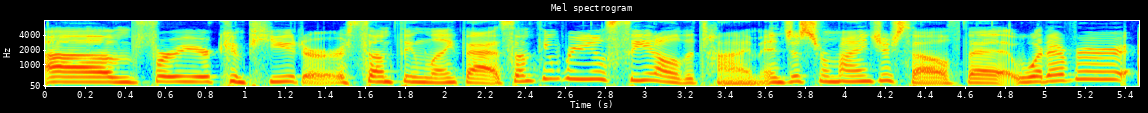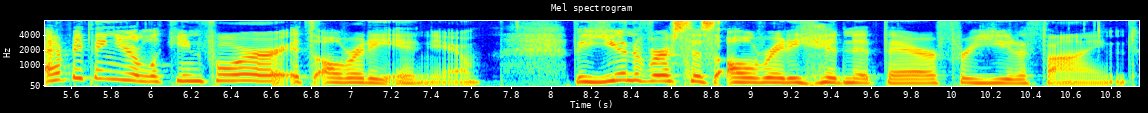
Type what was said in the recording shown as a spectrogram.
um, for your computer, something like that, something where you'll see it all the time, and just remind yourself that whatever, everything you're looking for, it's already in you. The universe has already hidden it there for you to find.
